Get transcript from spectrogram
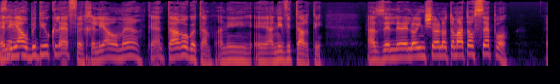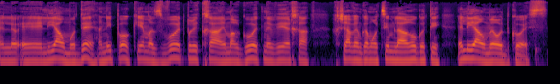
אליהו זה... בדיוק להפך. אליהו אומר, כן, תהרוג אותם, אני, אני ויתרתי. אז אל, אלוהים שואל אותו, מה אתה עושה פה? אל, אליהו מודה, אני פה כי הם עזבו את בריתך, הם הרגו את נביאיך, עכשיו הם גם רוצים להרוג אותי. אליהו מאוד כועס.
